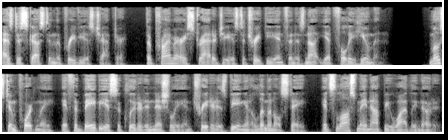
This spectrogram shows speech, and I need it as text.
As discussed in the previous chapter, the primary strategy is to treat the infant as not yet fully human. Most importantly, if the baby is secluded initially and treated as being in a liminal state, its loss may not be widely noted.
